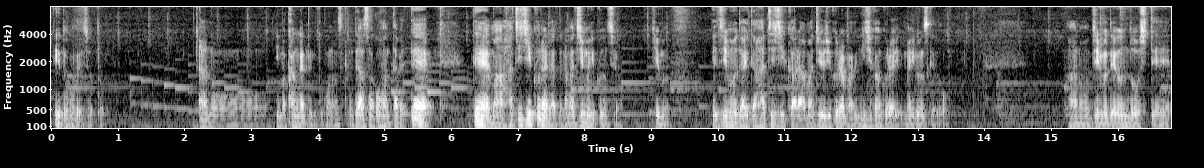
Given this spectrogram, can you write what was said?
っていうところでちょっとあのー今考えてるとこなんですけど。で朝ごはん食べてでまあ8時くらいになったらまあジム行くんですよ。ジム。でジム大体8時からまあ10時くらいまで2時間くらい、まあ、いるんですけど。あのジムで運動して、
